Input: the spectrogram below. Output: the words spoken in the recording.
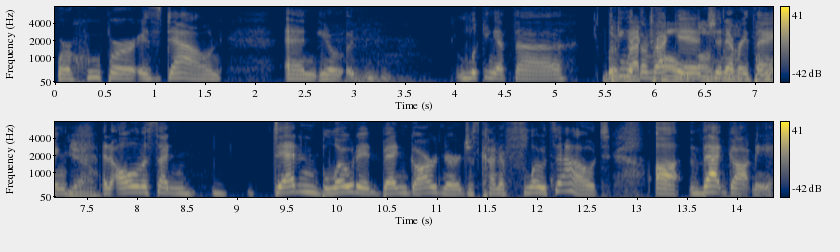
where Hooper is down and you know looking at the The looking at the wreckage and the everything boat, yeah. and all of a sudden dead and bloated Ben Gardner just kind of floats out uh that got me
